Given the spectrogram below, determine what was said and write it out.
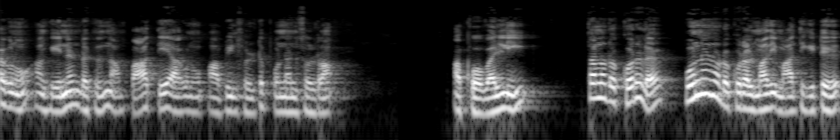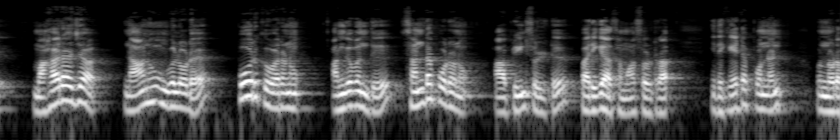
ஆகணும். அங்கே என்ன நடக்குதுன்னு நான் பார்த்தே ஆகணும் அப்படின்னு சொல்லிட்டு பொன்னன் சொல்கிறான் அப்போது வள்ளி தன்னோட குரலை பொன்னனோட குரல் மாதிரி மாற்றிக்கிட்டு மகாராஜா நானும் உங்களோட போருக்கு வரணும். அங்கே வந்து சண்டை போடணும் அப்படின்னு சொல்லிட்டு பரிகாசமாக சொல்கிறா இதை கேட்ட பொன்னன் உன்னோட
